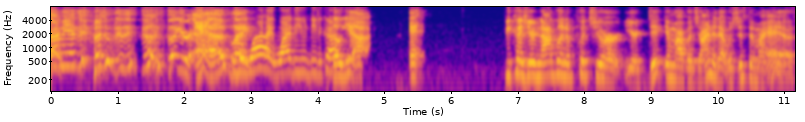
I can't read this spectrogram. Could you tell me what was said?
I mean, it's, just, it's still it's still your ass. Like but why? Why do you need a condom? So yeah, and because you're not going to put your your dick in my vagina that was just in my ass.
